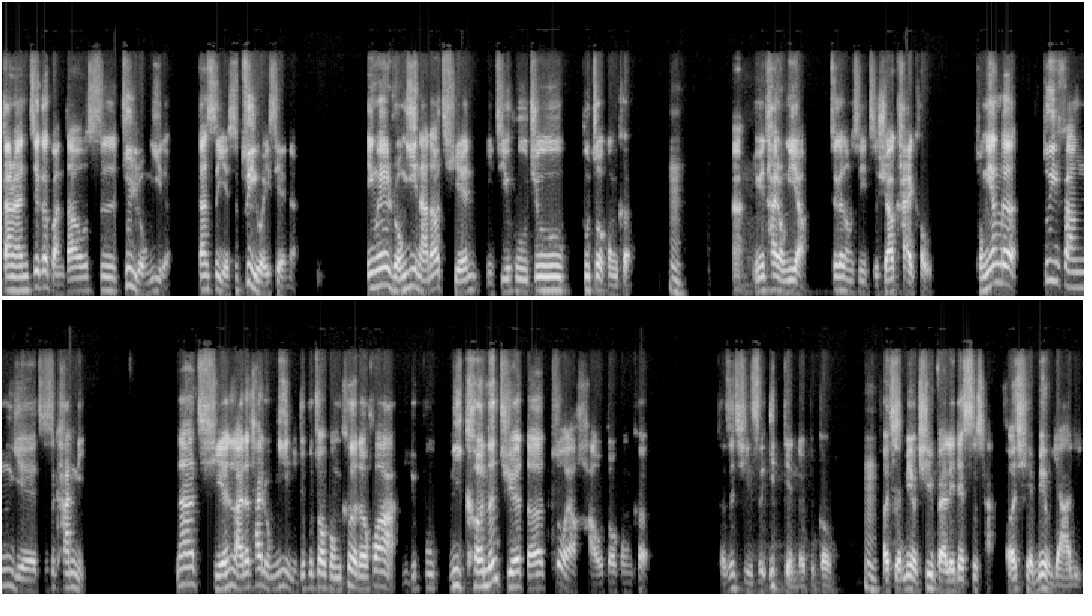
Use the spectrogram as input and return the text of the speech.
当然，这个管道是最容易的，但是也是最危险的，因为容易拿到钱，你几乎就不做功课，嗯，啊，因为太容易了，这个东西只需要开口。同样的，对方也只是看你，那钱来的太容易，你就不做功课的话，你就不，你可能觉得做了好多功课，可是其实一点都不够，嗯，而且没有去 validate 市场，而且没有压力。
